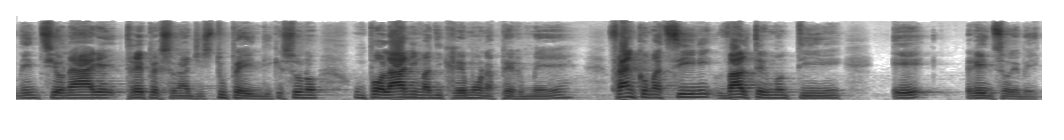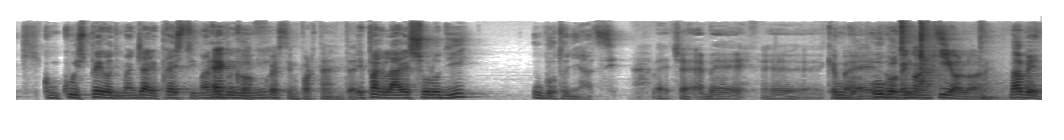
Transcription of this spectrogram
menzionare tre personaggi stupendi che sono un po' l'anima di Cremona per me, Franco Mazzini, Walter Montini e Renzo Rebecchi, con cui spero di mangiare presto i Ecco, manubrini questo è importante. e parlare solo di Ugo Tognazzi. Beh, cioè, beh, eh, che Ugo- bello. Ugo Vengo Tognazzi. anch'io allora. Va bene.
